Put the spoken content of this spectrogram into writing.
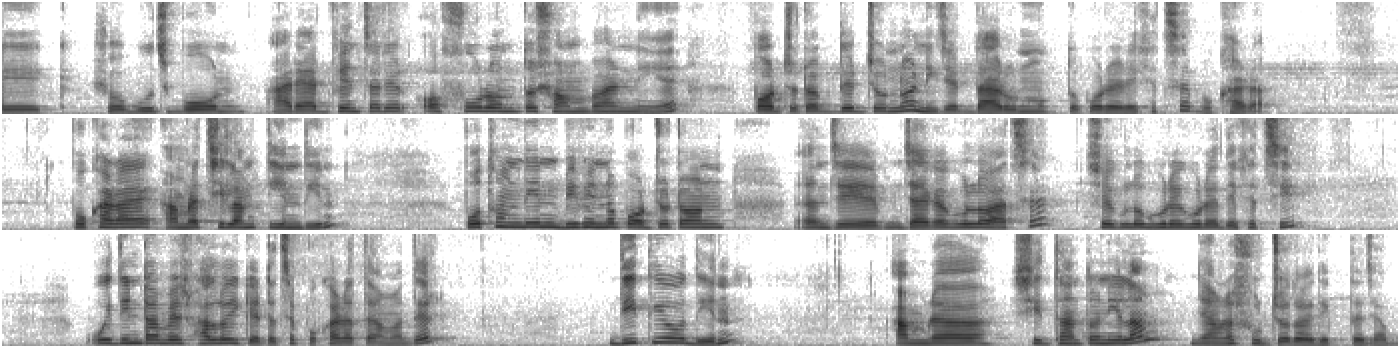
লেক, সবুজ বন আর অ্যাডভেঞ্চারের অফুরন্ত সম্ভার নিয়ে পর্যটকদের জন্য নিজের দ্বার উন্মুক্ত করে রেখেছে পোখারা। পোখারায় আমরা ছিলাম তিন দিন। প্রথম দিন বিভিন্ন পর্যটন যে জায়গাগুলো আছে সেগুলো ঘুরে ঘুরে দেখেছি। ওই দিনটা বেশ ভালোই কেটেছে পোখারাতে আমাদের। দ্বিতীয় দিন আমরা সিদ্ধান্ত নিলাম যে আমরা সূর্যোদয় দেখতে যাব।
